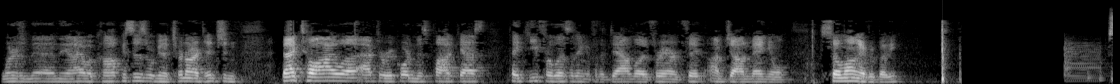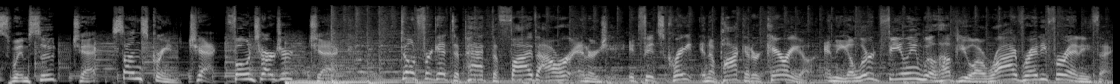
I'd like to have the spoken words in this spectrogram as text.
winners in the, in the Iowa caucuses. We're going to turn our attention back to Iowa after recording this podcast. Thank you for listening and for the download for Aaron Fitt. I'm John Manuel. So long, everybody. Swimsuit? Check. Sunscreen? Check. Phone charger? Check. Don't forget to pack the 5 Hour Energy. It fits great in a pocket or carry on, and the alert feeling will help you arrive ready for anything.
